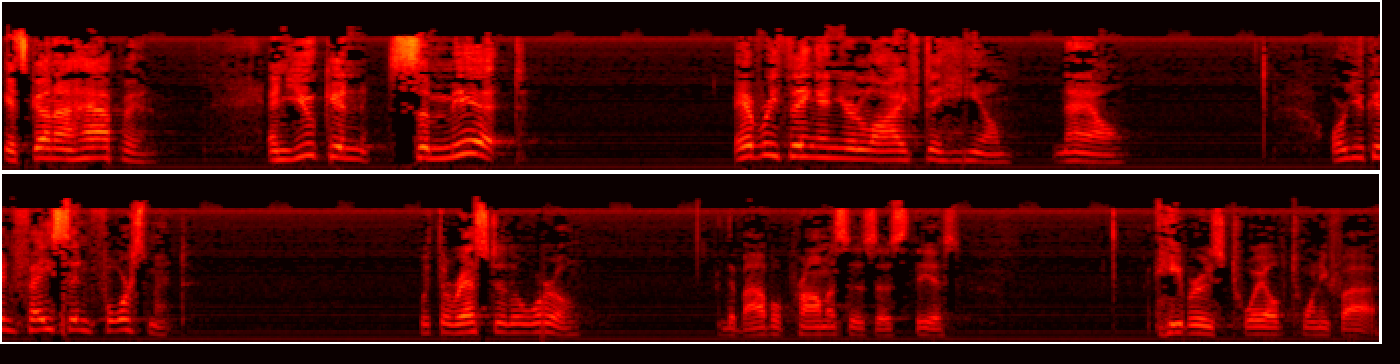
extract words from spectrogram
It's going to happen. And you can submit everything in your life to Him now, or you can face enforcement with the rest of the world. The Bible promises us this. Hebrews 12 25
